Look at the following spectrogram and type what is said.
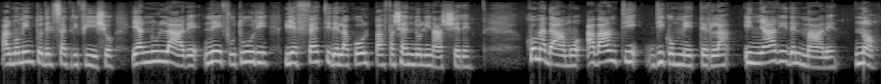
al momento del sacrificio e annullare nei futuri gli effetti della colpa facendoli nascere come Adamo avanti di commetterla, ignari del male. No,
